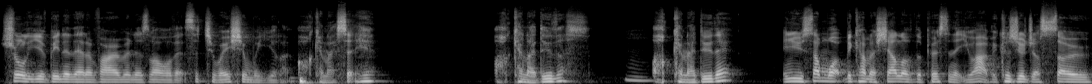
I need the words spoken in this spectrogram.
surely you've been in that environment as well, that situation where you're like, oh, can I sit here? Oh, can I do this? Hmm. Oh, can I do that? And you somewhat become a shell of the person that you are because you're just so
